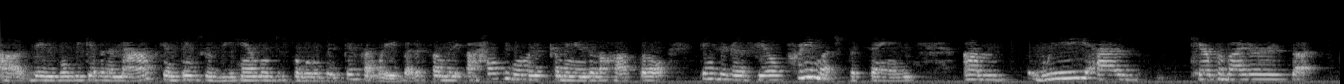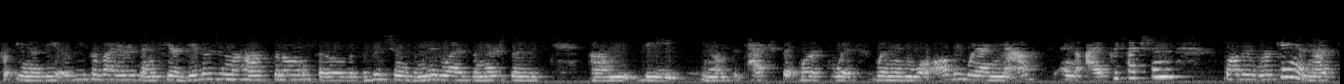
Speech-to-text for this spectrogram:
uh, they will be given a mask and things would be handled just a little bit differently. But if somebody, a healthy woman is coming into the hospital, things are going to feel pretty much the same. Um, we as care providers, uh, you know, the OB providers and caregivers in the hospital, so the physicians, the midwives, the nurses, um, the, you know, the techs that work with women will all be wearing masks and eye protection while they're working, and that's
